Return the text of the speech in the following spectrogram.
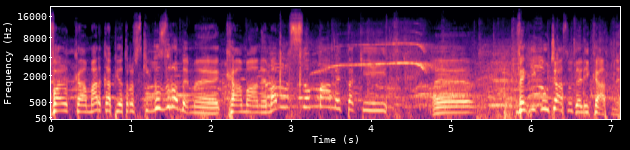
walka Marka Piotrowskiego z Robem e, Kamanem, a więc no mamy taki wehikuł czasu delikatny.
